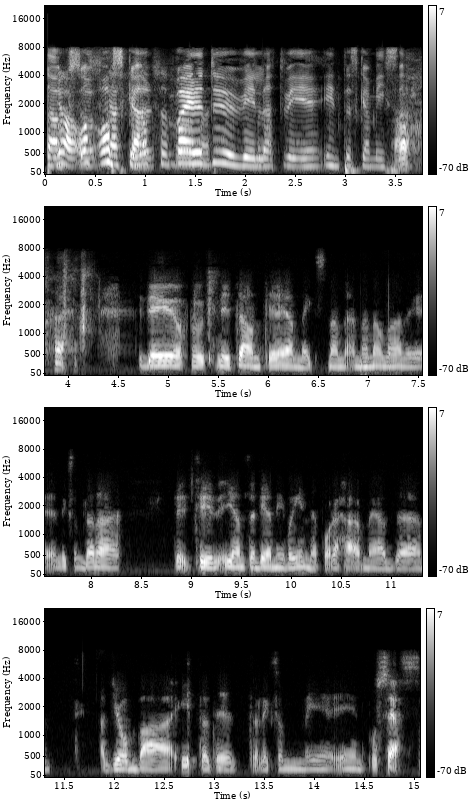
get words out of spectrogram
Ja, Oskar, Oskar vad är det du vill att vi inte ska missa? Ja, det är ju för att knyta an till MX, men, men om man liksom den här, till egentligen det ni var inne på det här med eh, att jobba iterativt och liksom i, i, en process.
